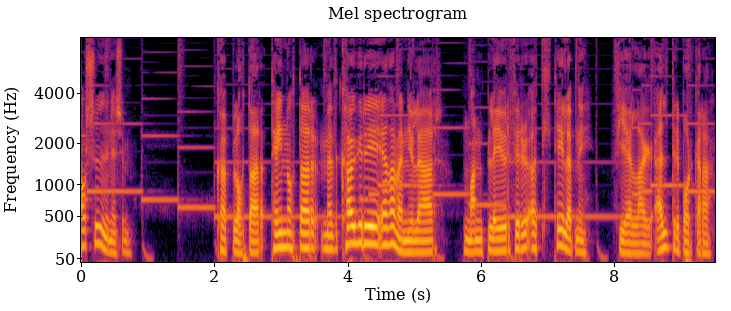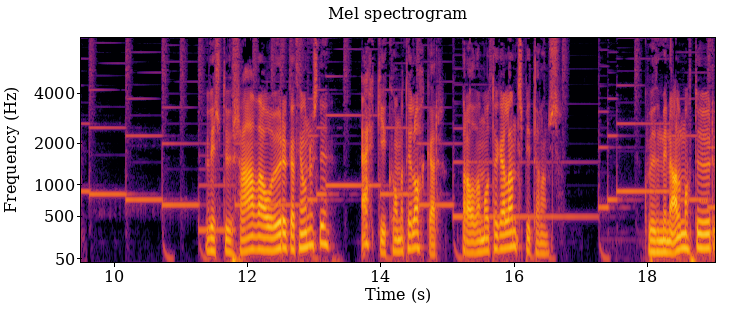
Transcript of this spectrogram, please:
á suðunisum. Köplóttar, teinóttar með kögri eða venjulegar. Mannbleiur fyrir öll tilefni. Félag eldri borgara. Viltu hraða og öruga þjónustu? Ekki koma til okkar. Bráðamótteka landspítalans. Guð minn almáttur,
